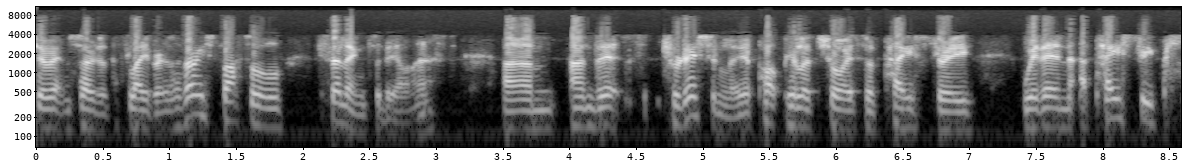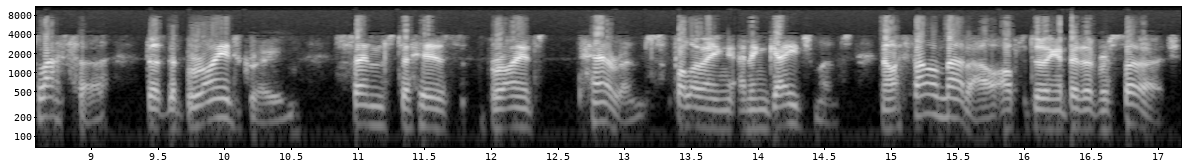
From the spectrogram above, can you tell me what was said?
chew it, and so does the flavour. It's a very subtle filling, to be honest, um, and it's traditionally a popular choice of pastry within a pastry platter that the bridegroom sends to his bride's parents following an engagement. Now, I found that out after doing a bit of research.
